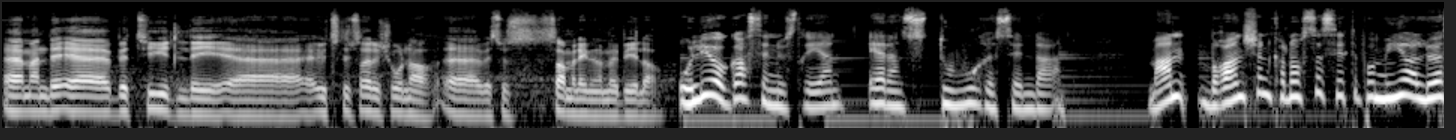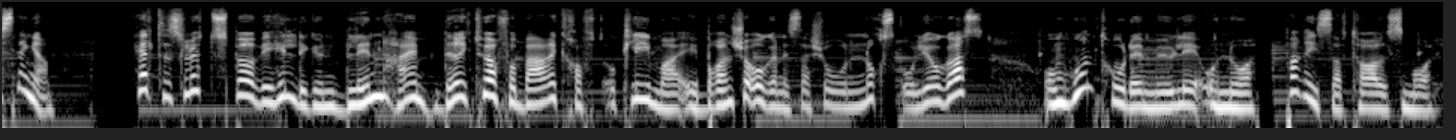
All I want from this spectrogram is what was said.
Eh, men det er betydelige eh, utslippsreduksjoner hvis du sammenligner med biler. Olje- og gassindustrien er den store synderen. Men bransjen kan også sitte på mye av løsningen. Helt til slutt spør vi Hildegunn Blindheim, direktør for bærekraft og klima i bransjeorganisasjonen Norsk olje og gass, om hun tror det er mulig å nå Parisavtalens mål.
